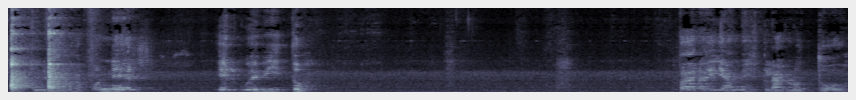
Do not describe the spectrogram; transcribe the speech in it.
Aquí le vamos a poner el huevito para ya mezclarlo todo.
